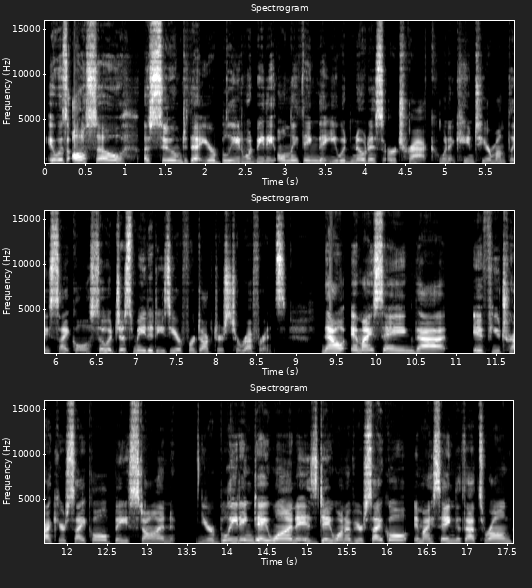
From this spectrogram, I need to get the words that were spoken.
It was also assumed that your bleed would be the only thing that you would notice or track when it came to your monthly cycle. So it just made it easier for doctors to reference. Now, am I saying that if you track your cycle based on your bleeding day one is day one of your cycle. Am I saying that that's wrong?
